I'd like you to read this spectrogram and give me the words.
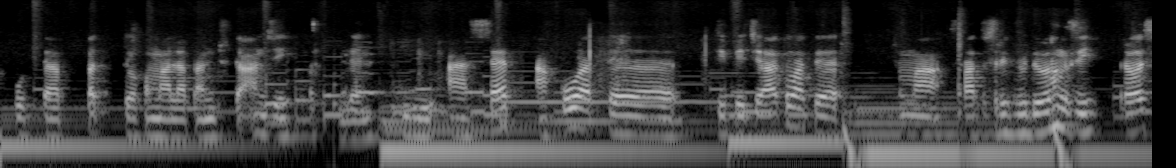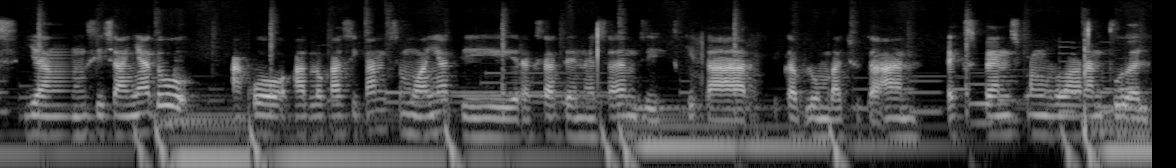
aku dapat 2,8 jutaan sih per bulan. Di aset aku ada di BCA tuh ada cuma 100 ribu doang sih. Terus yang sisanya tuh aku alokasikan semuanya di reksadana saham sih sekitar 34 jutaan. Expense pengeluaran bulan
